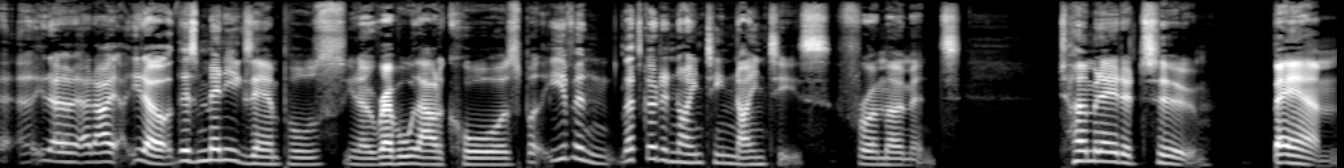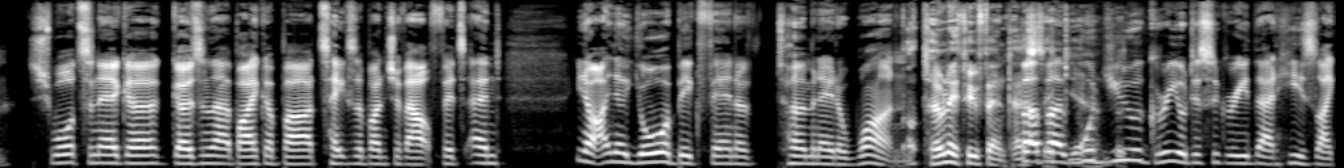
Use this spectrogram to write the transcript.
Uh, you know, and I, you know, there's many examples, you know, Rebel Without a Cause, but even let's go to 1990s for a moment. Terminator 2, bam, Schwarzenegger goes into that biker bar, takes a bunch of outfits, and you know, I know you're a big fan of Terminator 1. Oh, Terminator 2, fantastic. but yeah, would you agree or disagree that his like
